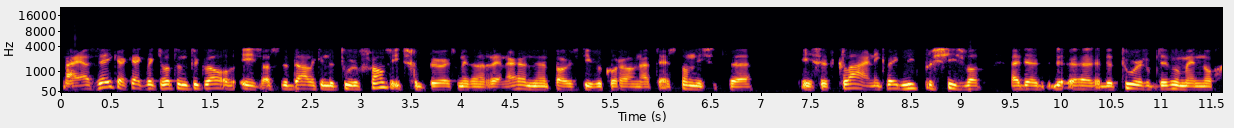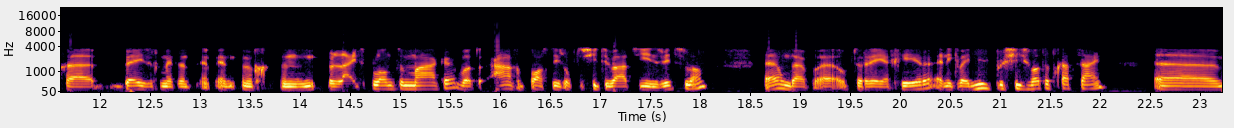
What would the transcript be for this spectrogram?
Nou ja, zeker. Kijk, weet je wat er natuurlijk wel is? Als er dadelijk in de Tour de France iets gebeurt met een renner... een positieve coronatest, dan is het, uh, is het klaar. En ik weet niet precies wat de, de, eh, de Tour is op dit moment nog uh, bezig met een, een, een, beleidsplan te maken. Wat aangepast is op de situatie in Zwitserland. Hè, om daarop uh, op te reageren. En ik weet niet precies wat het gaat zijn. Ehm,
